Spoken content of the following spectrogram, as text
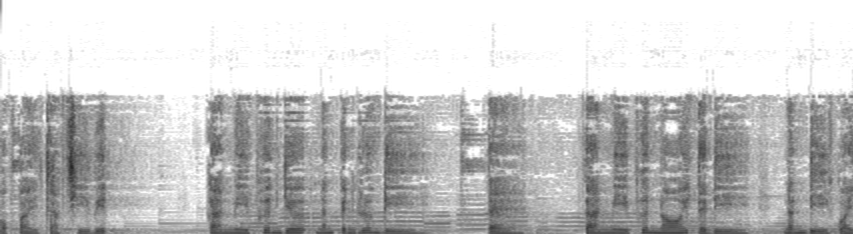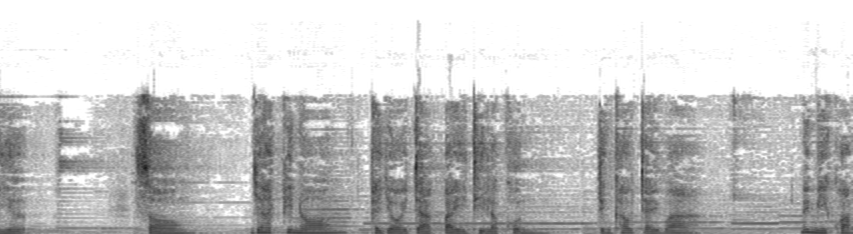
ออกไปจากชีวิต การมีเพื่อนเยอะนั้นเป็นเรื่องดี แต่การมีเพื่อนน้อยแต่ดีนั้นดีกว่าเยอะ 2. ญาติพี่น้องทยอยจากไปทีละคน จึงเข้าใจว่า ไม่มีความ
